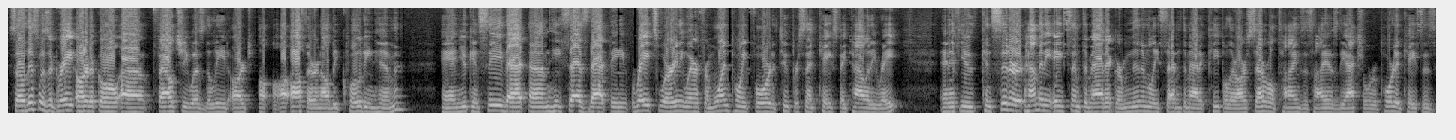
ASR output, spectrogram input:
So this was a great article. Uh, Fauci was the lead arch, uh, author, and I'll be quoting him. And you can see that um, he says that the rates were anywhere from 1.4 to 2% case fatality rate. And if you consider how many asymptomatic or minimally symptomatic people there are, several times as high as the actual reported cases,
